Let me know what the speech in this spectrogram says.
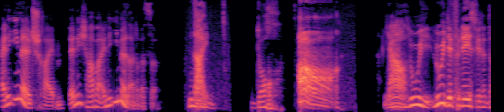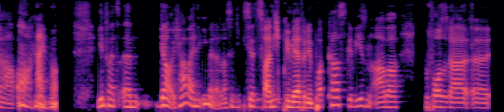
eine E-Mail schreiben, denn ich habe eine E-Mail-Adresse. Nein. Doch. Oh, Ja, Louis, Louis Define ist wieder da. Oh, nein. Oh. Jedenfalls, ähm, genau, ich habe eine E-Mail-Adresse, die ist jetzt zwar nicht primär für den Podcast gewesen, aber bevor sie da äh,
